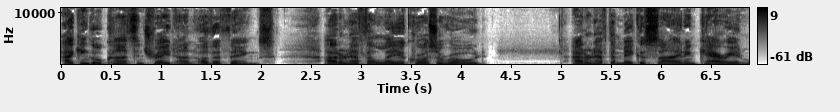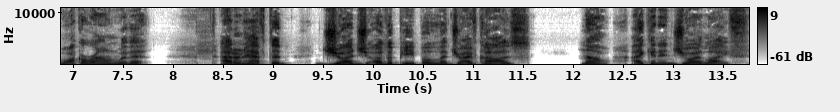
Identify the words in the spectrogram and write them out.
I can go concentrate on other things. I don't have to lay across a road. I don't have to make a sign and carry it and walk around with it. I don't have to judge other people that drive cars. No, I can enjoy life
